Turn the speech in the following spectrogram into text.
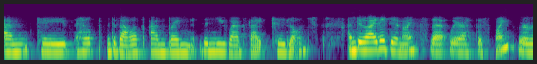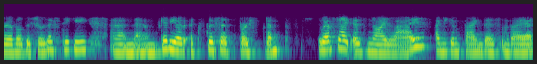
um, to help develop and bring the new website to launch. I'm delighted to announce that we're at this point where we're able to show this to you and um, give you an exclusive first glimpse. The website is now live and you can find this via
